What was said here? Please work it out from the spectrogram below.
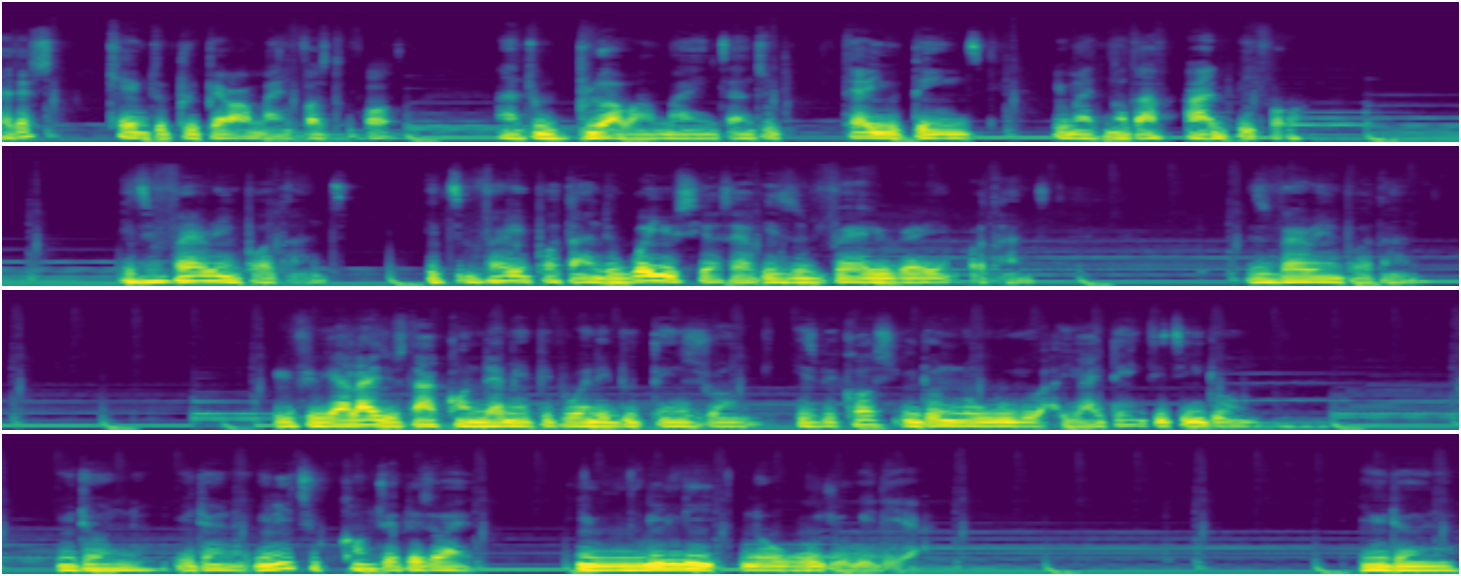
I just came to prepare our mind, first of all, and to blow our minds and to tell you things you might not have heard before. It's very important. It's very important. The way you see yourself is very, very important. It's very important. If you realize you start condemning people when they do things wrong, it's because you don't know who you are. Your identity, you don't. You don't know. You don't know. You need to come to a place where you really know who you really are. You don't know.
